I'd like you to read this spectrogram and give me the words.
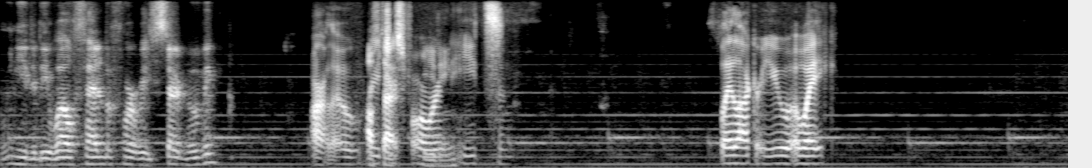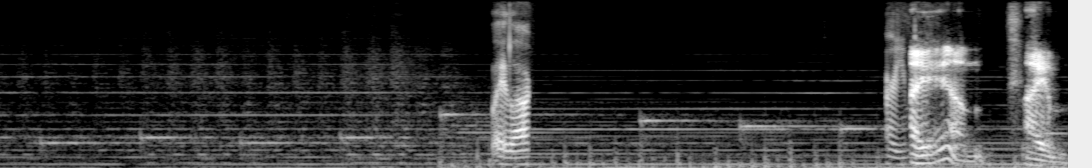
We need to be well fed before we start moving. Arlo I'll reaches start forward and eats. And Blaylock, are you awake? Blaylock, are you? I muted? am. I am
